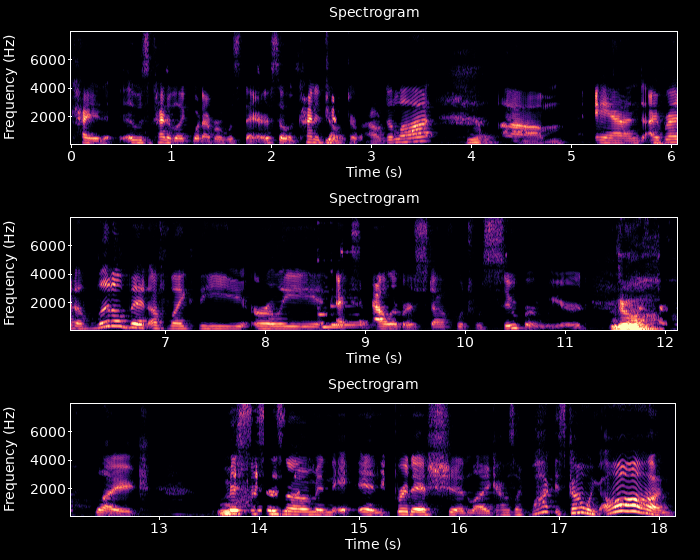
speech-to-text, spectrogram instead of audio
kind of it was kind of like whatever was there, so it kind of Yeah. jumped around a lot. Yeah. Um, and I read a little bit of like the early Excalibur stuff, which was super weird, Oh, like. Mysticism and and British, and like I was like, what is going on?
